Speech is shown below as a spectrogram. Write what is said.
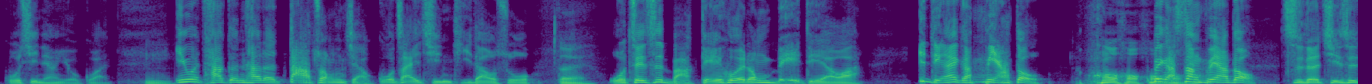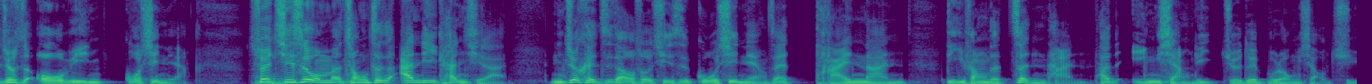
郭信良有关。嗯，因为她跟她的大庄脚郭在清提到说，对我这次把给会都卖掉啊。一定要给他拼斗，被他上拼斗，指的其实就是欧兵郭信良。所以其实我们从这个案例看起来，你就可以知道说，其实郭信良在台南地方的政坛，他的影响力绝对不容小觑。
